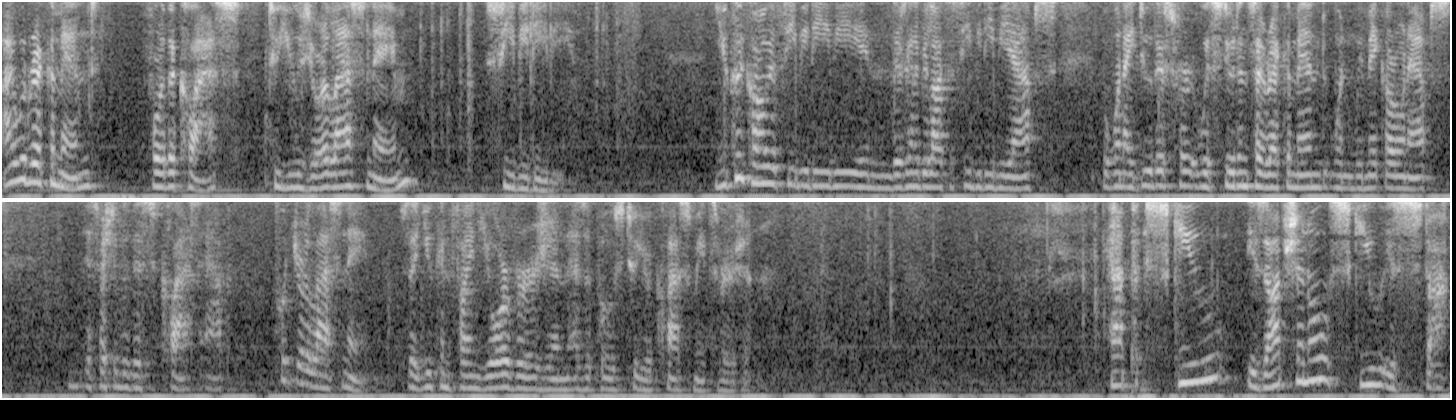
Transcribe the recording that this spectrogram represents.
I would recommend for the class to use your last name, CBDB. You could call it CBDB, and there's going to be lots of CBDB apps, but when I do this for with students, I recommend when we make our own apps, especially this class app, put your last name so that you can find your version as opposed to your classmate's version. App SKU is optional. SKU is stock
